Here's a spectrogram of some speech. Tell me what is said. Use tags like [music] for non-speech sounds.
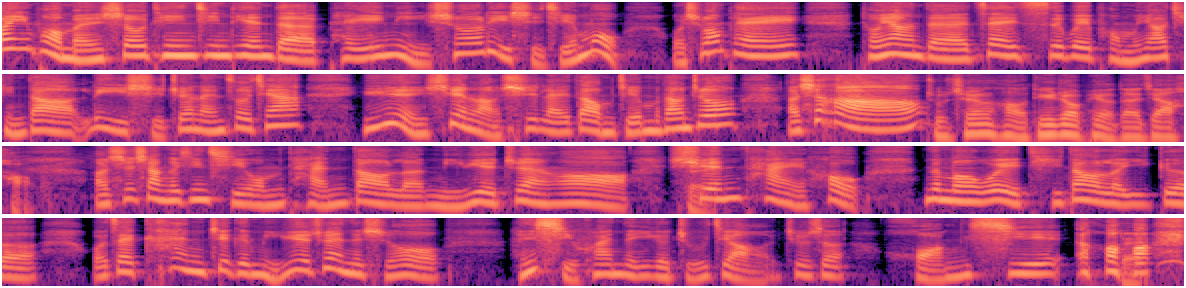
欢迎朋友们收听今天的《陪你说历史》节目，我是汪培。同样的，再次为朋友们邀请到历史专栏作家于远炫老师来到我们节目当中。老师好，主持人好，听众朋友大家好。老师，上个星期我们谈到了《芈月传》哦，宣太后。那么我也提到了一个我在看这个《芈月传》的时候很喜欢的一个主角，就是黄歇。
